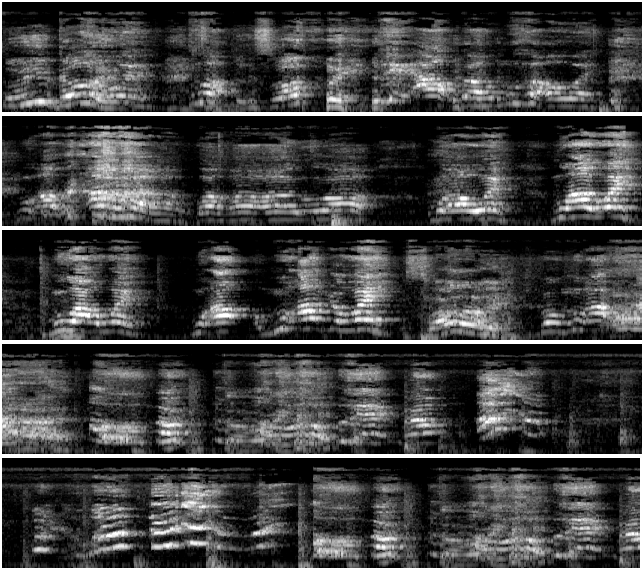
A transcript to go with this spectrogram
where are you going? Swallow it. Get out, bro. Move out away. Move out. Ah, Move out. Move out away. Move out away. Move out away. Move out. Move out your way. Swallow it. Bro, move out. Oh, bro. Oh, bro. Ah. Oh, bro. Okay, bro.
